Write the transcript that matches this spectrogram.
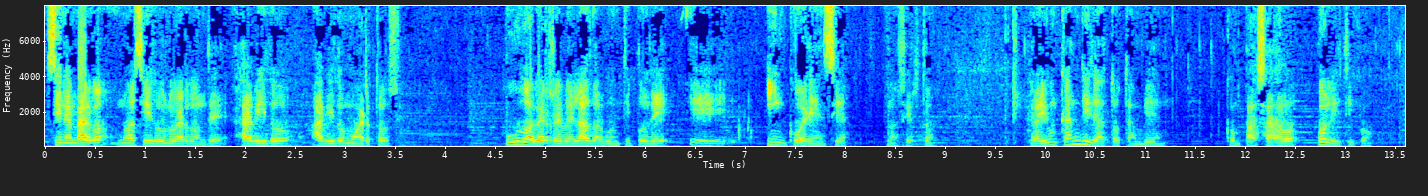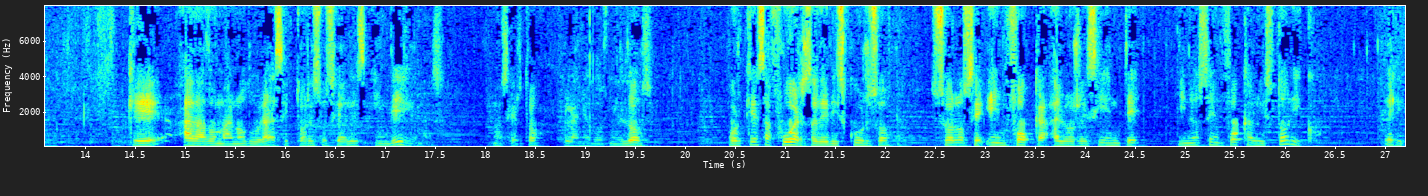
sin embargo, no ha sido un lugar donde ha habido, ha habido muertos, pudo haber revelado algún tipo de eh, incoherencia, ¿no es cierto? Pero hay un candidato también con pasado político que ha dado mano dura a sectores sociales indígenas, ¿no es cierto?, el año 2002. ¿Por qué esa fuerza de discurso solo se enfoca a lo reciente y no se enfoca a lo histórico? Eric.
